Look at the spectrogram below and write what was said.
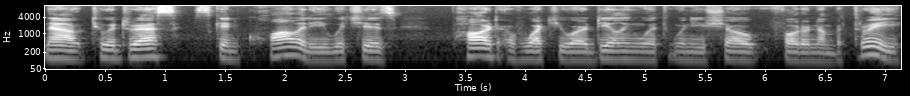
Now, to address skin quality, which is part of what you are dealing with when you show photo number three,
